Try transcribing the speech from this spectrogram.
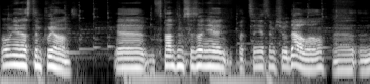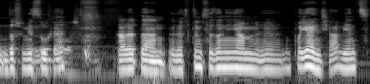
U mnie następująco. E, w tamtym sezonie, co nieco mi się udało, e, doszły mnie słuchy. No, udało się. Ale ten, y, w tym sezonie nie mam y, no, pojęcia, więc.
